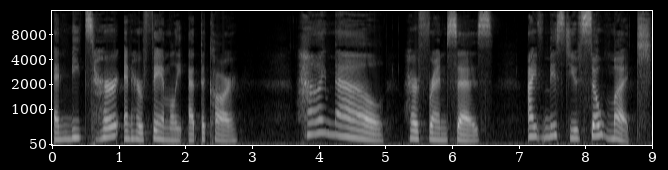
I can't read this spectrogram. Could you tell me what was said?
and meets her and her family at the car. Hi, Mel, her friend says. I've missed you so much.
